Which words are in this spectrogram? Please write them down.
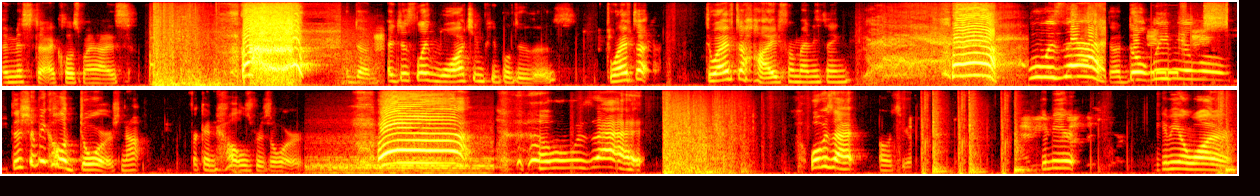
I missed it. I closed my eyes. I'm done. I just like watching people do this. Do I have to? Do I have to hide from anything? Ah! What was that? God, don't leave me alone. This should be called Doors, not freaking Hell's Resort. Ah! what was that? What was that? Oh, it's you. Have you Give me your- done this door? Give me your water.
